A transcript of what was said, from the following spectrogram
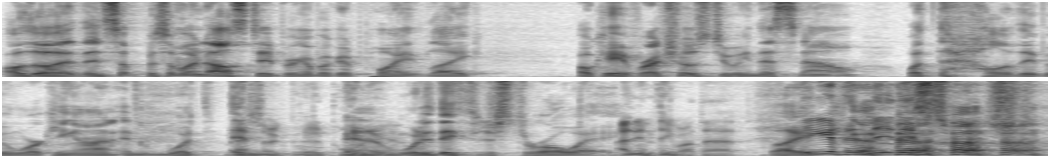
Although then some, someone else did bring up a good point. Like, okay, if retro's doing this now, what the hell have they been working on, and what That's and, a good point, and yeah. what did they just throw away? I didn't think about that. Like- they, gave- they, they switched.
